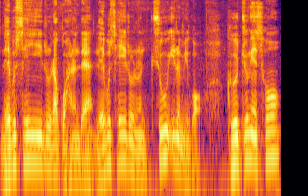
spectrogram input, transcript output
네브세이르라고 하는데 네브세이르는 주 이름이고 그 중에서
